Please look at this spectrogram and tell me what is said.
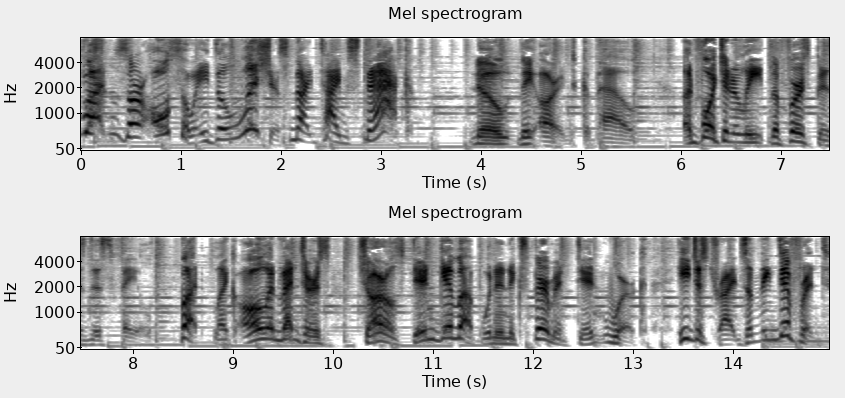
Buttons are also a delicious nighttime snack. No, they aren't, Kapow. Unfortunately, the first business failed. But like all inventors, Charles didn't give up when an experiment didn't work. He just tried something different.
